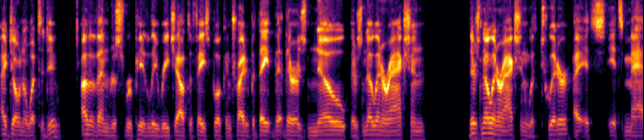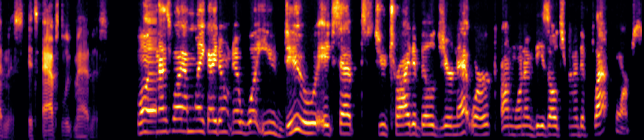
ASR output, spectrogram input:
I don't know what to do other than just repeatedly reach out to Facebook and try to but they, they there is no there's no interaction. There's no interaction with Twitter. It's it's madness. It's absolute madness. Well, and that's why I'm like, I don't know what you do except to try to build your network on one of these alternative platforms.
